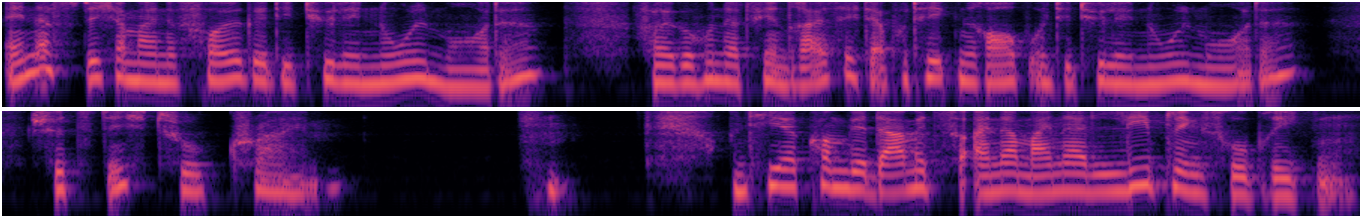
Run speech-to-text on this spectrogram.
Erinnerst du dich an meine Folge Die Tylenol-Morde? Folge 134, der Apothekenraub und die Tylenol-Morde? Schütz dich, True Crime. Hm. Und hier kommen wir damit zu einer meiner Lieblingsrubriken.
